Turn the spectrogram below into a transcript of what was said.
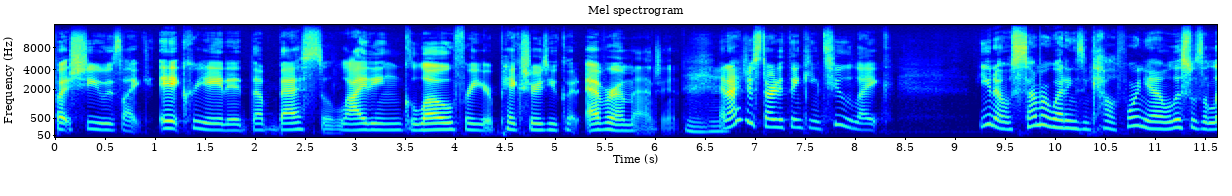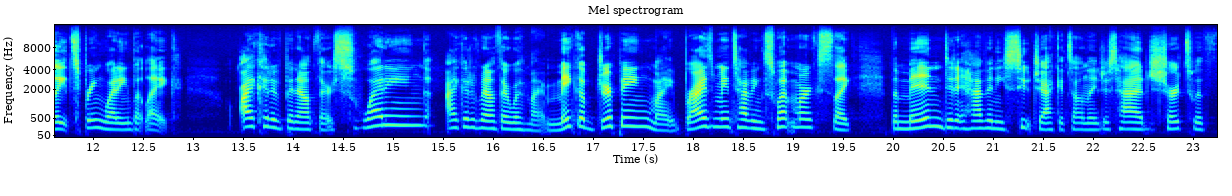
but she was like, it created the best lighting glow for your pictures you could ever imagine." Mhm. And I just started thinking too, like, you know, summer weddings in California. Well, this was a late spring wedding, but like, I could have been out there sweating. I could have been out there with my makeup dripping, my bridesmaids having sweat marks. Like, the men didn't have any suit jackets on, they just had shirts with,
